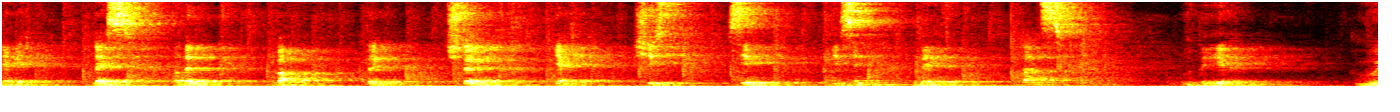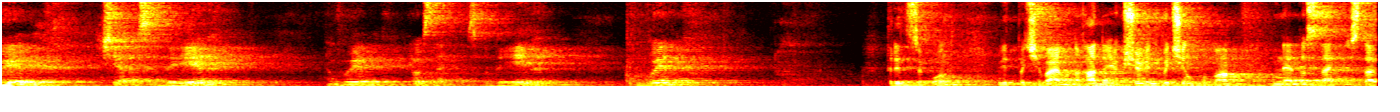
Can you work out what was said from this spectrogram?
дев'ять, десять. Один, два, три, чотири, п'ять, шість, сім, вісім, дев'ять, двадцять. Вдих. Видих. Ще раз вдих. Видих. І останній раз вдих. Видих. 30 секунд. Відпочиваємо. Нагадую, якщо відпочинку вам недостатньо, став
